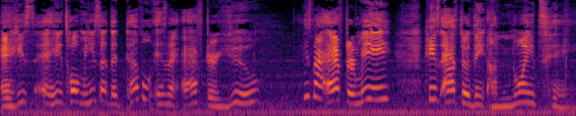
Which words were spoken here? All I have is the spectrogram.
And he said he told me he said the devil isn't after you. He's not after me. He's after the anointing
